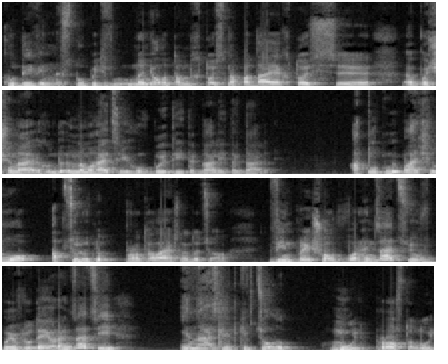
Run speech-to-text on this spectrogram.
Куди він не ступить, на нього там хтось нападає, хтось е, е, починає, намагається його вбити і так далі. і так далі. А тут ми бачимо абсолютно протилежне до цього. Він прийшов в організацію, вбив людей організації, і наслідки в цьому нуль, просто нуль.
